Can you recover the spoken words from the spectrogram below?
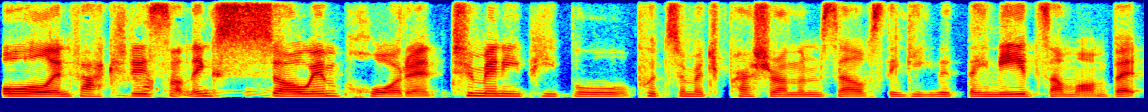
all. In fact, it is something so important. Too many people put so much pressure on themselves thinking that they need someone, but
